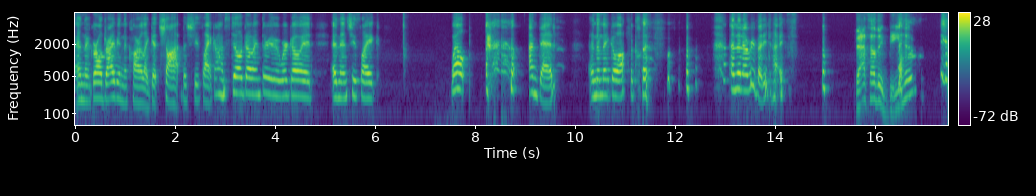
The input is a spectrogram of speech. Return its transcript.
and the girl driving the car like gets shot but she's like oh, i'm still going through we're going and then she's like well i'm dead and then they go off a cliff and then everybody dies That's how they beat him. yeah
